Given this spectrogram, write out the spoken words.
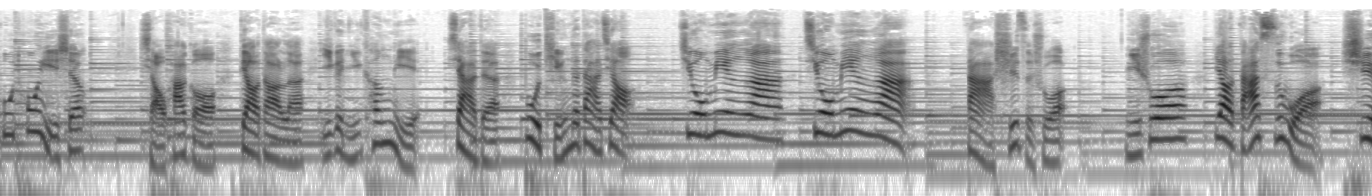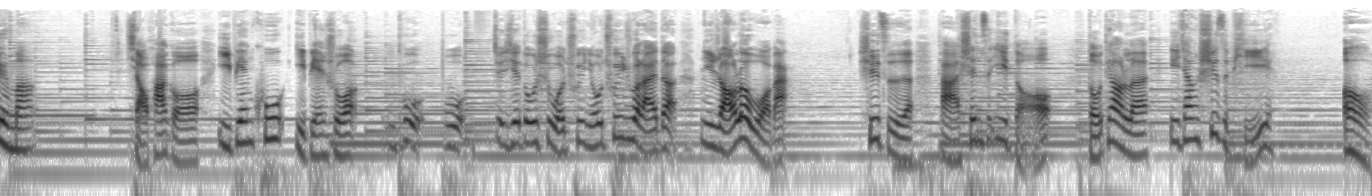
扑通一声，小花狗掉到了一个泥坑里，吓得不停地大叫：“救命啊！救命啊！”大狮子说：“你说要打死我是吗？”小花狗一边哭一边说：“不不，这些都是我吹牛吹出来的，你饶了我吧。”狮子把身子一抖，抖掉了一张狮子皮。哦，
